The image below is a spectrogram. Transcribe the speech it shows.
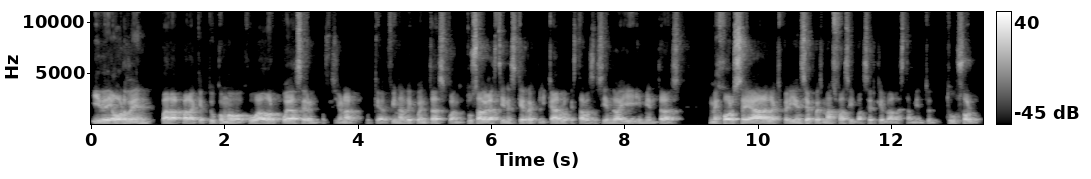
y de orden para, para que tú como jugador puedas ser un profesional, porque al final de cuentas, cuando tú salgas tienes que replicar lo que estabas haciendo ahí y mientras mejor sea la experiencia, pues más fácil va a ser que lo hagas también tú, tú solo.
